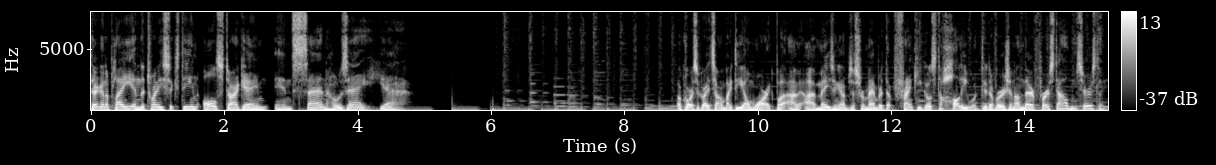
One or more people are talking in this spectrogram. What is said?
They're going to play in the 2016 All Star game in San Jose. Yeah. Of course, a great song by Dionne Warwick, but uh, amazing. I've just remembered that Frankie Goes to Hollywood did a version on their first album. Seriously.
